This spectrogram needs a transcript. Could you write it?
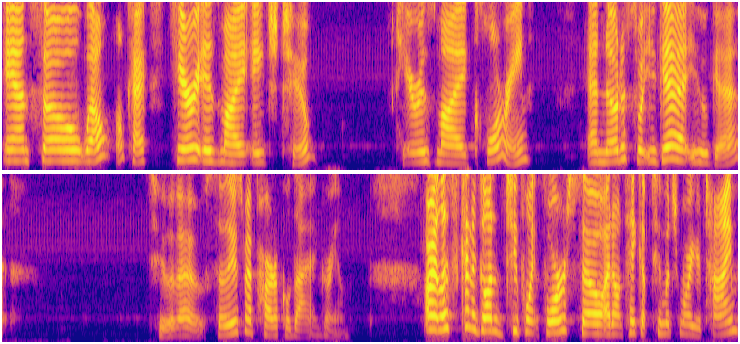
And so, well, okay, here is my H2. Here is my chlorine. And notice what you get. You get two of those. So there's my particle diagram. All right, let's kind of go on to 2.4 so I don't take up too much more of your time.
